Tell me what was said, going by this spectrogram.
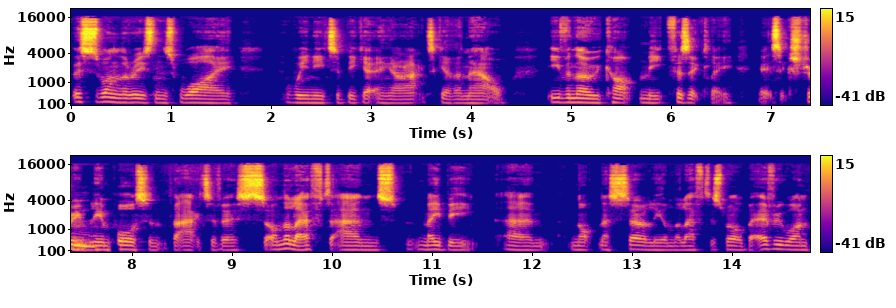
this is one of the reasons why we need to be getting our act together now. Even though we can't meet physically, it's extremely important that activists on the left and maybe um, not necessarily on the left as well, but everyone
